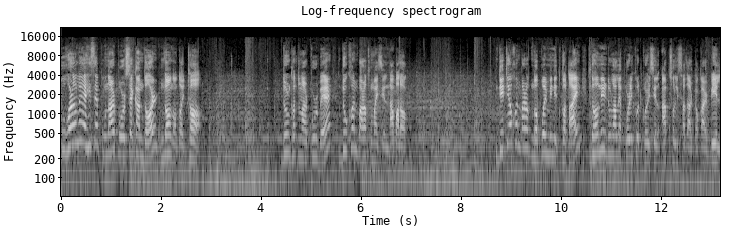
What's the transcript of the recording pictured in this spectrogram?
পোহৰলৈ আহিছে পুনাৰ পৰ্চে কাণ্ডৰ ন ন তথ্য। দুৰ্ঘটনাৰ পূৰ্বে দুখন বাৰত সোমাইছিল নাবালক। দ্বিতীয়খন বাৰত নব্বৈ মিনিট কটাই ধনীৰ দোলালে পৰিশোধ কৰিছিল আঠচল্লিছ হাজাৰ টকাৰ বিল।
